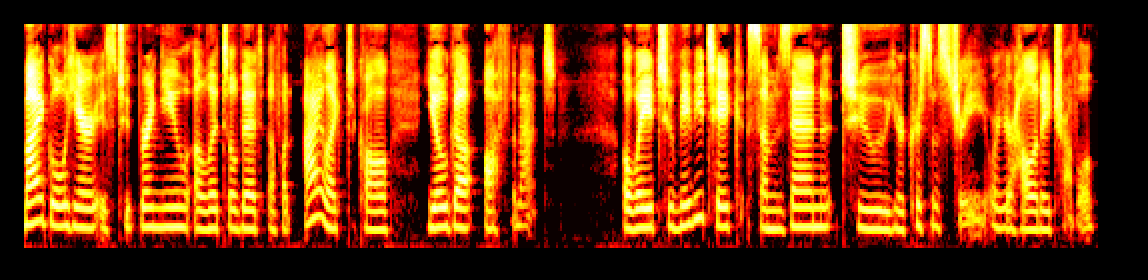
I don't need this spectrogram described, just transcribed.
My goal here is to bring you a little bit of what I like to call yoga off the mat a way to maybe take some Zen to your Christmas tree or your holiday travel.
